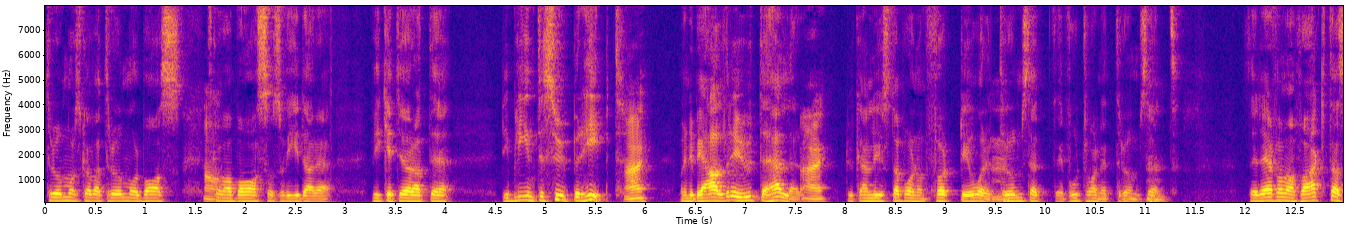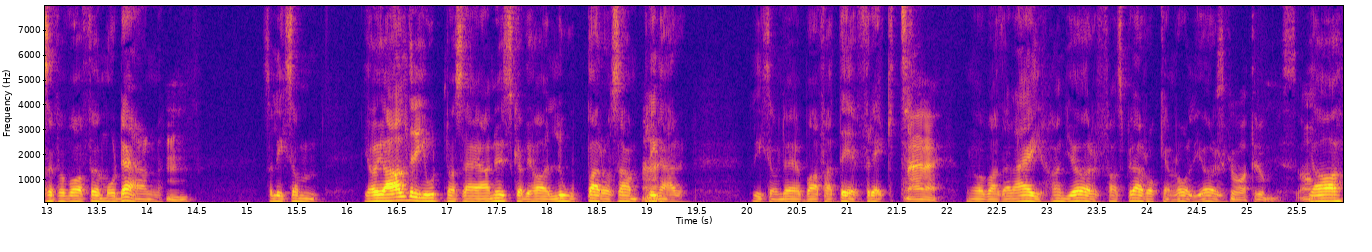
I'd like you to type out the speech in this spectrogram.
Trummor ska vara trummor, bas ska Ja. vara bas och så vidare. Vilket gör att det, det blir inte superhippt. Nej, Men det blir aldrig ute heller. Nej. Mm. Du kan lyssna på den om 40 år. Ett trumset är fortfarande ett trumset. Så det är därför man får akta sig för att vara för modern. Mm. Så liksom... Jag har ju aldrig gjort något så här, "Ja, nu ska vi ha loopar och samplingar. Liksom det är bara för att det är fräckt. nej, nej. Och jag bara, nej, han gör, han spelar rock'n'roll, gör. Det ska vara trummis. Ja. Ja.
